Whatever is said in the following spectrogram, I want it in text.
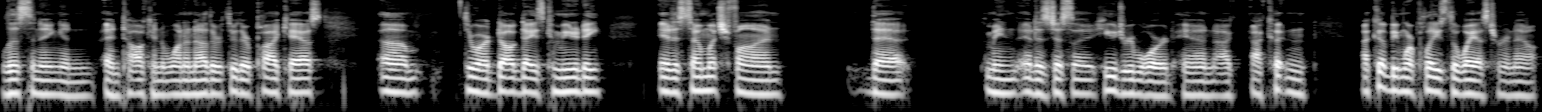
listening and, and talking to one another through their podcast, um, through our Dog Days community. It is so much fun that, I mean, it is just a huge reward. And I, I couldn't, I couldn't be more pleased the way it's turning out.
